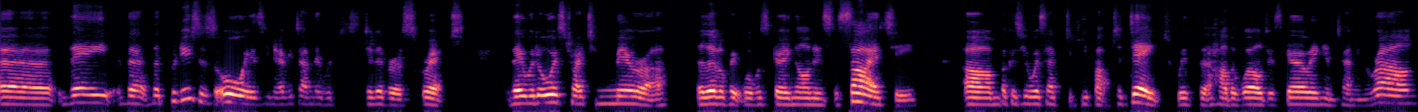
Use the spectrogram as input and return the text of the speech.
uh, they the the producers always, you know, every time they would deliver a script, they would always try to mirror a little bit what was going on in society. Um, because you always have to keep up to date with the, how the world is going and turning around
